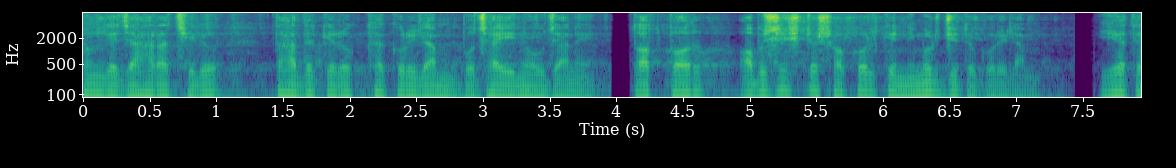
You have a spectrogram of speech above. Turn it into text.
সঙ্গে যাহারা ছিল, তাহাদেরকে রক্ষা করিলাম বোঝাই নৌজানে তৎপর অবশিষ্ট সকলকে নিমজ্জিত করিলাম। ইহাতে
